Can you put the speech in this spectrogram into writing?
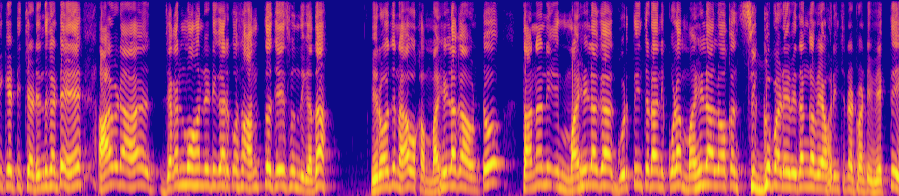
టికెట్ ఇచ్చాడు. ఎందుకంటే ఆవిడ జగన్మోహన్ రెడ్డి గారి కోసం అంత చేసి ఉంది కదా. ఈ రోజున ఒక మహిళగా ఉంటూ తనని మహిళగా గుర్తించడానికి కూడా మహిళా లోకం సిగ్గుపడే విధంగా వ్యవహరించినటువంటి వ్యక్తి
